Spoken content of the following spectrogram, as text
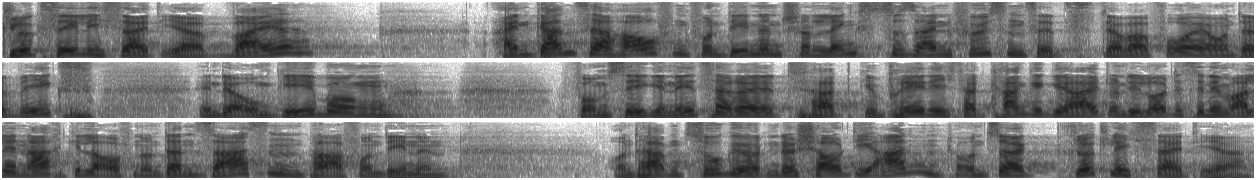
glückselig seid ihr, weil ein ganzer Haufen von denen schon längst zu seinen Füßen sitzt. Der war vorher unterwegs in der Umgebung vom See Genezareth, hat gepredigt, hat Kranke geheilt und die Leute sind ihm alle nachgelaufen. Und dann saßen ein paar von denen und haben zugehört. Und er schaut die an und sagt, glücklich seid ihr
